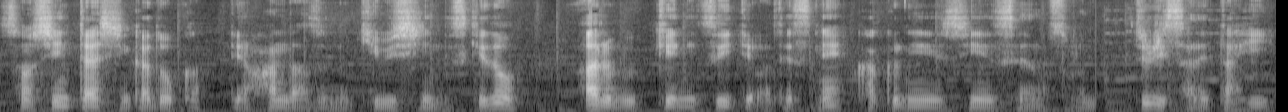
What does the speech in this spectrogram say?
その身体審かどうかっていう判断するの厳しいんですけど、ある物件についてはですね、確認申請のその受理された日、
